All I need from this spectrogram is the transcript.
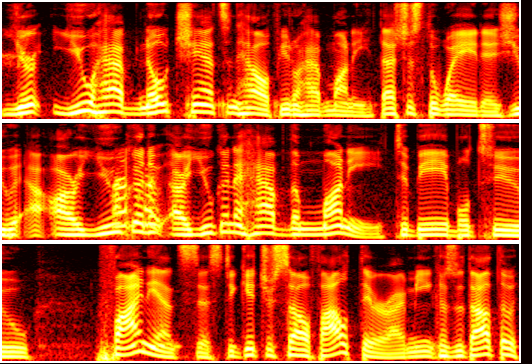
You're you have no chance in hell if you don't have money. That's just the way it is. You are you okay. gonna are you gonna have the money to be able to finance this to get yourself out there. I mean, because without the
